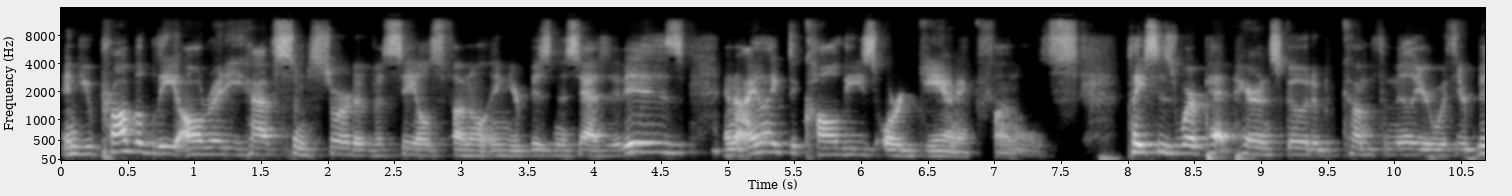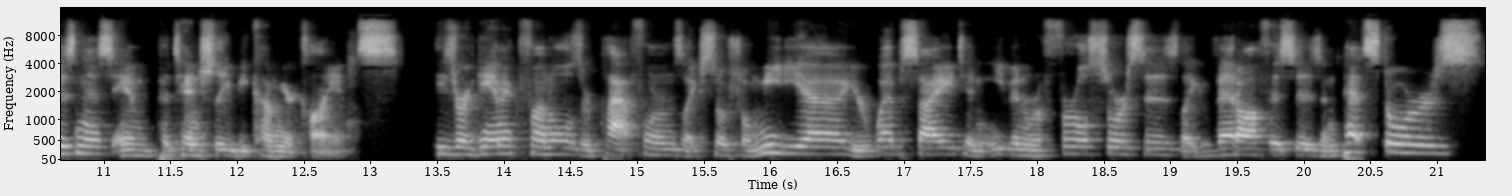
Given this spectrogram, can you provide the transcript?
and you probably already have some sort of a sales funnel in your business as it is. And I like to call these organic funnels places where pet parents go to become familiar with your business and potentially become your clients. These organic funnels or platforms like social media, your website, and even referral sources like vet offices and pet stores.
